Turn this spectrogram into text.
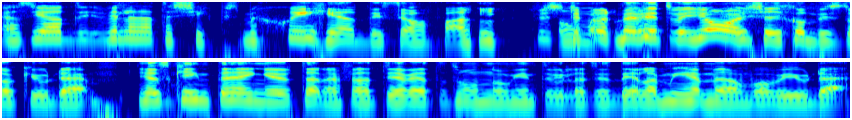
Alltså jag vill äta chips med sked i så fall. Förstår oh, men vet du vad jag och en tjejkompis dock gjorde? Jag ska inte hänga ut henne för att jag vet att hon nog inte vill att jag delar med mig om vad vi gjorde.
